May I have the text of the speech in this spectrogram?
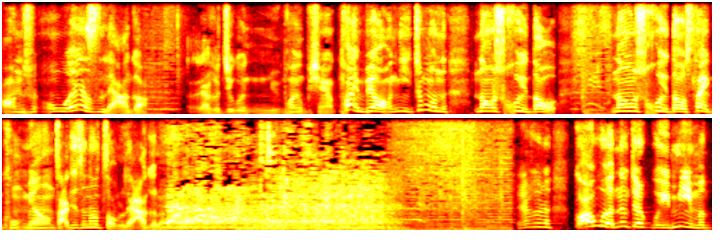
啊，你说我也是两个。然后结果女朋友不行，快不要！你这么能会到，能会到赛孔明，咋就才能找两个了？然后是光我那点闺蜜们、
